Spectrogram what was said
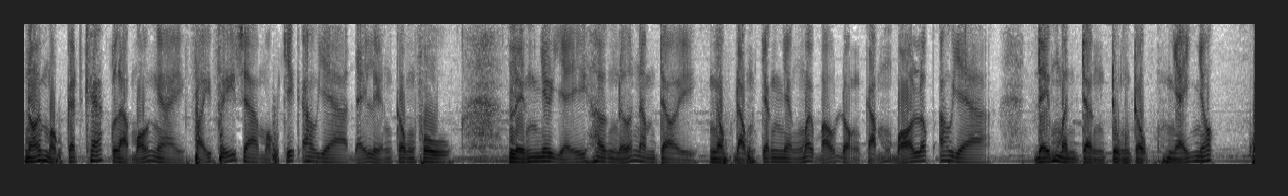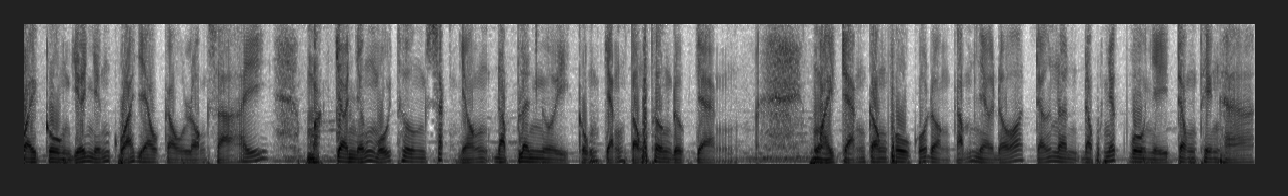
Nói một cách khác là mỗi ngày phải phí ra một chiếc áo da để luyện công phu. Luyện như vậy hơn nửa năm trời, ngọc động chân nhân mới bảo đoàn cẩm bỏ lớp áo da, để mình trần trùng trục, nhảy nhót quay cuồng giữa những quả dao cầu loạn xạ ấy, mặc cho những mũi thương sắc nhọn đập lên người cũng chẳng tổn thương được chàng. Ngoại trạng công phu của đoàn cẩm nhờ đó trở nên độc nhất vô nhị trong thiên hạ,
